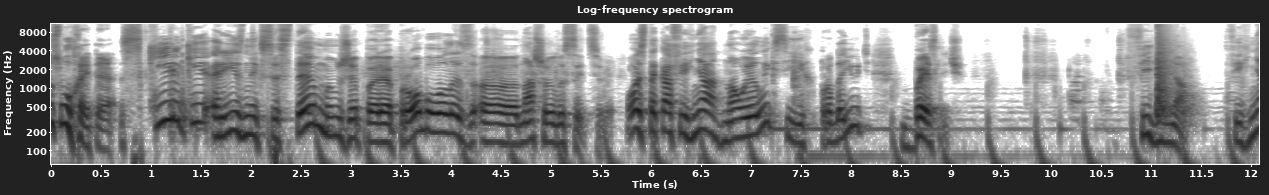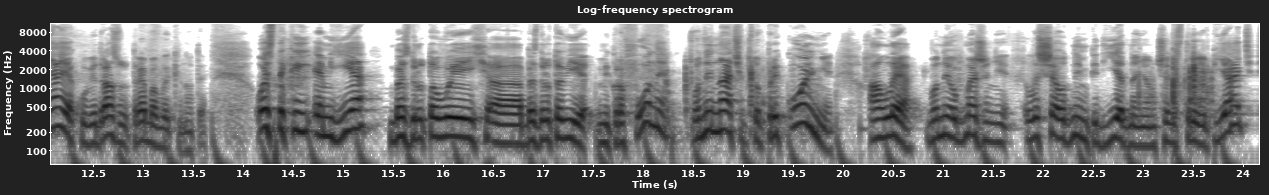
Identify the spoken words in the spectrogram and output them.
Ну, слухайте, скільки різних систем ми вже перепробували з е, нашою лисицею. Ось така фігня на OLX їх продають безліч. Фігня. Фігня, яку відразу треба викинути. Ось такий МЄ, бездротовий, е, бездротові мікрофони. Вони начебто прикольні, але вони обмежені лише одним під'єднанням через 3,5.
